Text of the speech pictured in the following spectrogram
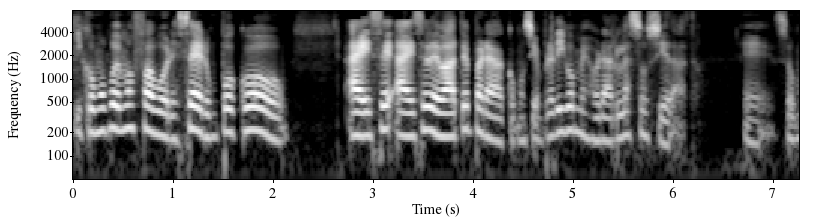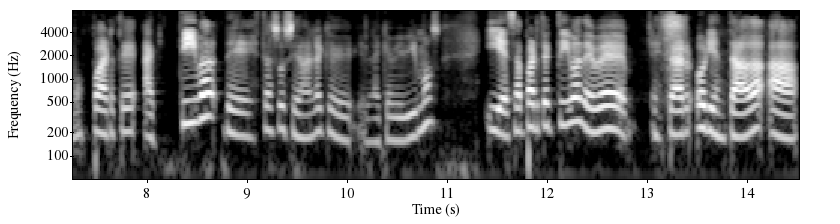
y cómo podemos favorecer un poco a ese, a ese debate para, como siempre digo, mejorar la sociedad. Eh, somos parte activa de esta sociedad en la, que, en la que vivimos y esa parte activa debe estar orientada a,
